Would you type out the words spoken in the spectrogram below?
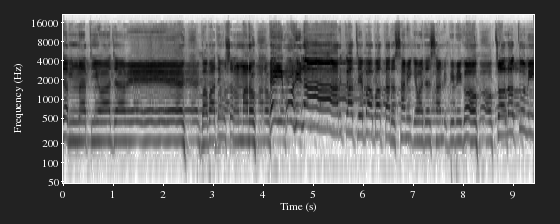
জান্নাতি হওয়া যাবে। বাবা দি মুসলমান এই মহিলার কাছে বাবা তার স্বামীকে বলছে, স্বামী, বিবি গো, চলো তুমি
